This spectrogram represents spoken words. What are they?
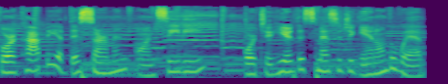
For a copy of this sermon on CD or to hear this message again on the web,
